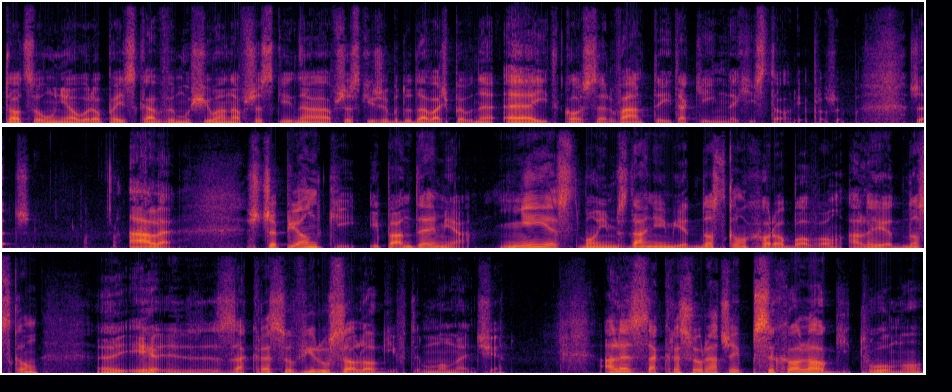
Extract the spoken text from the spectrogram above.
to, co Unia Europejska wymusiła na wszystkich, na wszystkich żeby dodawać pewne E i konserwanty i takie inne historie, proszę rzeczy. Ale szczepionki i pandemia nie jest moim zdaniem jednostką chorobową, ale jednostką e, z zakresu wirusologii w tym momencie ale z zakresu raczej psychologii tłumu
